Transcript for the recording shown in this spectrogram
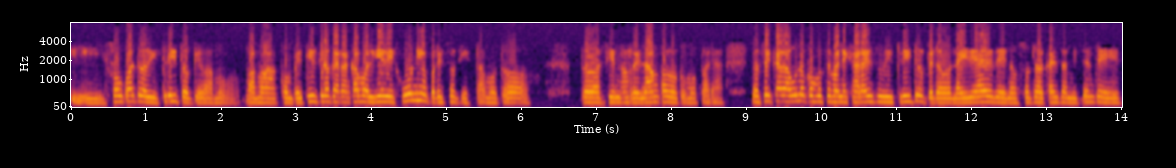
y son cuatro distritos que vamos vamos a competir, creo que arrancamos el 10 de junio, por eso que estamos todos todos haciendo relámpago como para, no sé cada uno cómo se manejará en su distrito, pero la idea de nosotros acá en San Vicente es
